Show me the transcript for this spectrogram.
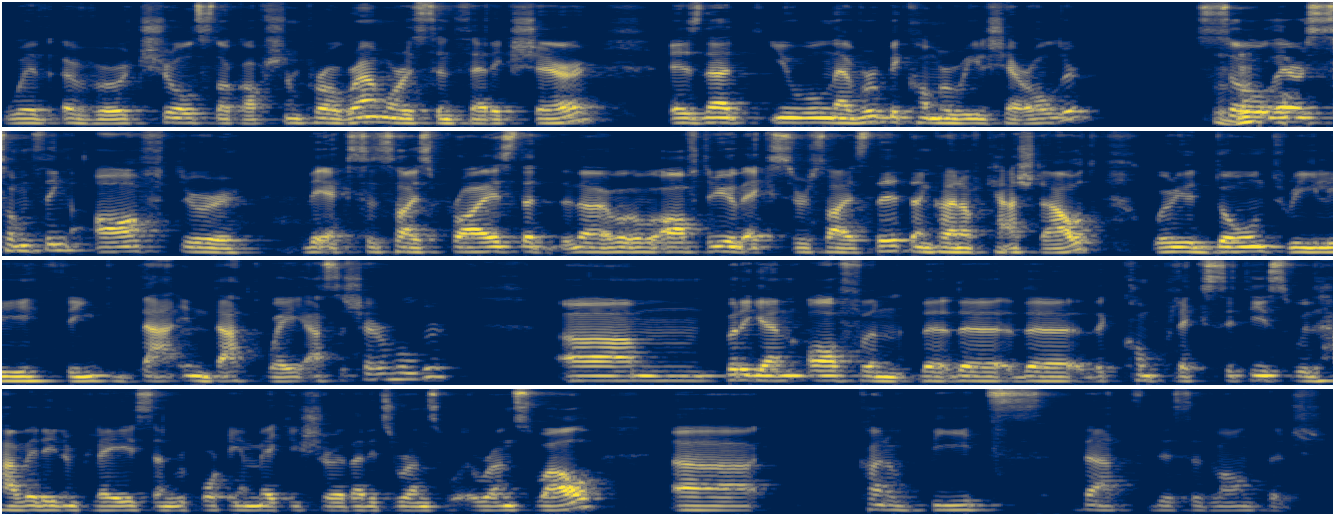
with a virtual stock option program or a synthetic share is that you will never become a real shareholder. So mm-hmm. there's something after the exercise price that uh, after you've exercised it and kind of cashed out, where you don't really think that in that way as a shareholder. Um, but again, often the, the, the the complexities with having it in place and reporting and making sure that it runs runs well uh, kind of beats that disadvantage.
